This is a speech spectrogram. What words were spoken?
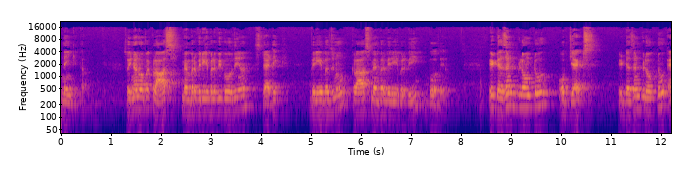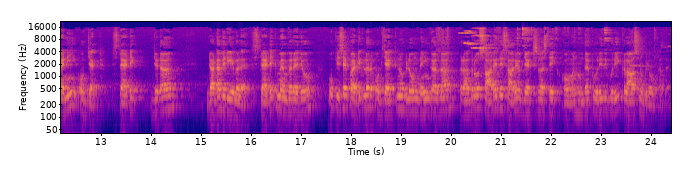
ਨਹੀਂ ਕੀਤਾ। ਸੋ ਇਹਨਾਂ ਨੂੰ ਆਪਾਂ ਕਲਾਸ ਮੈਂਬਰ ਵੇਰੀਏਬਲ ਵੀ ਬੋਲਦੇ ਆ ਸਟੈਟਿਕ ਵੇਰੀਏਬਲਸ ਨੂੰ ਕਲਾਸ ਮੈਂਬਰ ਵੇਰੀਏਬਲ ਵੀ ਬੋਲਦੇ ਆ it doesn't belong to objects it doesn't belong to any object static ਜਿਹੜਾ ਡਾਟਾ ਵੇਰੀਏਬਲ ਹੈ ਸਟੈਟਿਕ ਮੈਂਬਰ ਹੈ ਜੋ ਉਹ ਕਿਸੇ ਪਾਰਟਿਕੂਲਰ ਆਬਜੈਕਟ ਨੂੰ ਬਿਲੋਂਗ ਨਹੀਂ ਕਰਦਾ। ਰਾਦਰ ਉਹ ਸਾਰੇ ਦੇ ਸਾਰੇ ਆਬਜੈਕਟਸ ਵਾਸਤੇ ਇੱਕ ਕਾਮਨ ਹੁੰਦਾ ਹੈ, ਪੂਰੀ ਦੀ ਪੂਰੀ ਕਲਾਸ ਨੂੰ ਬਿਲੋਂਗ ਕਰਦਾ ਹੈ।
